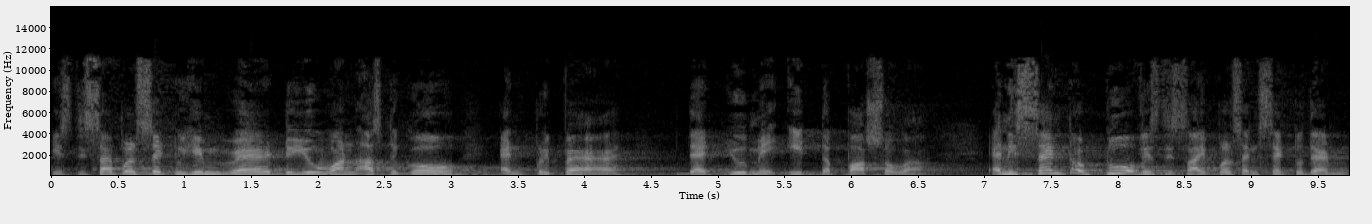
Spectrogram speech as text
his disciples said to him, Where do you want us to go and prepare that you may eat the Passover? And he sent out two of his disciples and said to them,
